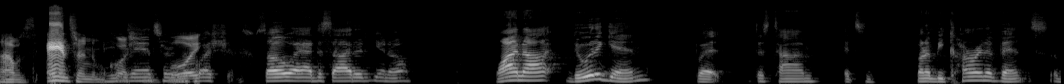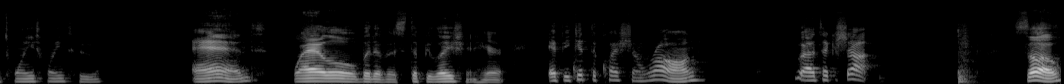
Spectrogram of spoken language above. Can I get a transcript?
I was answering them questions, answering boy. The questions. So I decided, you know, why not do it again? But this time it's going to be current events of 2022, and we add a little bit of a stipulation here if you get the question wrong, you gotta take a shot. So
